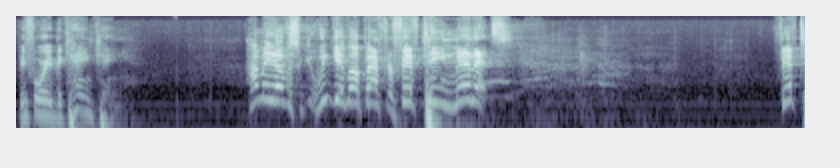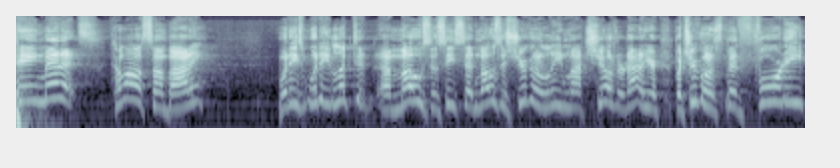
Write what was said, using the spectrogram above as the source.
before he became king. How many of us, we give up after 15 minutes? 15 minutes. Come on, somebody. When he, when he looked at uh, Moses, he said, Moses, you're going to lead my children out of here, but you're going to spend 40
